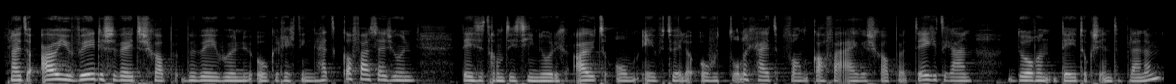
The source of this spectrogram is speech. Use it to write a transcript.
Vanuit de Ayurvedische wetenschap bewegen we nu ook richting het kaffa-seizoen. Deze transitie nodig uit om eventuele overtolligheid van kaffa-eigenschappen tegen te gaan door een detox in te plannen.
